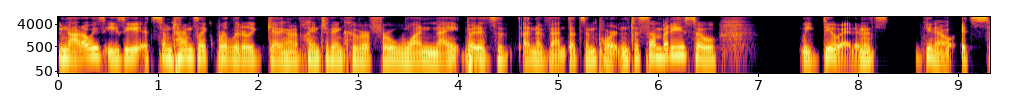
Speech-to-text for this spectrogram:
not always easy. It's sometimes like we're literally getting on a plane to Vancouver for one night, but Mhm. it's a, an event that's important to somebody, so we do it, and it's you know it's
